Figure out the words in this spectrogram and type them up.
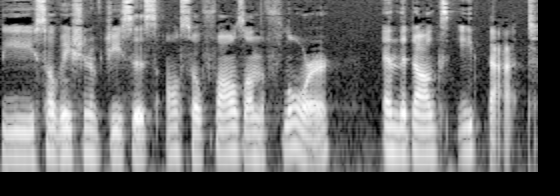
the salvation of Jesus also falls on the floor, and the dogs eat that.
